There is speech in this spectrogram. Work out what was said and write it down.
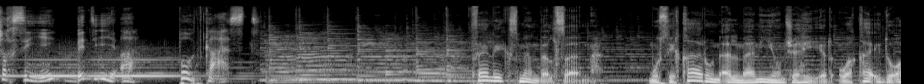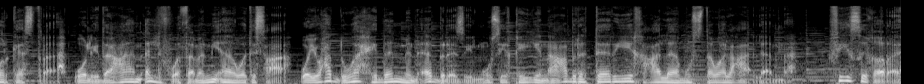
شخصية بدقيقة. بودكاست. فيليكس مندلسون موسيقار ألماني شهير وقائد أوركسترا ولد عام 1809 ويعد واحدا من أبرز الموسيقيين عبر التاريخ على مستوى العالم. في صغره.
